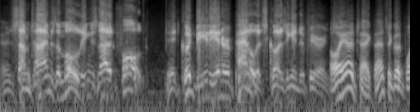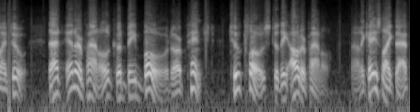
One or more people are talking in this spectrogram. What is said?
And sometimes the molding's not at fault. It could be the inner panel that's causing interference. Oh, yeah, Tech, that's a good point, too. That inner panel could be bowed or pinched too close to the outer panel. Now, in a case like that,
